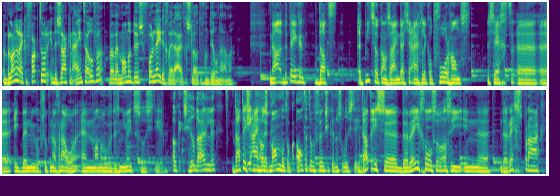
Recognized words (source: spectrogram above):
Een belangrijke factor in de zaak in Eindhoven, waarbij mannen dus volledig werden uitgesloten van deelname. Nou, het betekent dat het niet zo kan zijn dat je eigenlijk op voorhand zegt: eh, eh, Ik ben nu op zoek naar vrouwen en mannen hoeven dus niet mee te solliciteren. Oké, is heel duidelijk. Dat is ik eigenlijk. als man moet ook altijd op een functie kunnen solliciteren. Dat is eh, de regel zoals die in de rechtspraak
